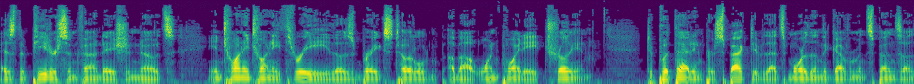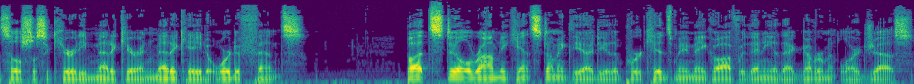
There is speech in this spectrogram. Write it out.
As the Peterson Foundation notes, in 2023, those breaks totaled about 1.8 trillion. To put that in perspective, that's more than the government spends on Social Security, Medicare, and Medicaid or defense. But still, Romney can't stomach the idea that poor kids may make off with any of that government largesse.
